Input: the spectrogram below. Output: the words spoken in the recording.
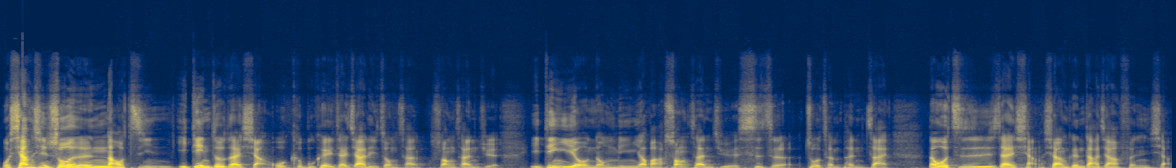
我相信所有人脑筋一定都在想，我可不可以在家里种上双善蕨？一定也有农民要把双善蕨试着做成盆栽。那我只是在想象，跟大家分享，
